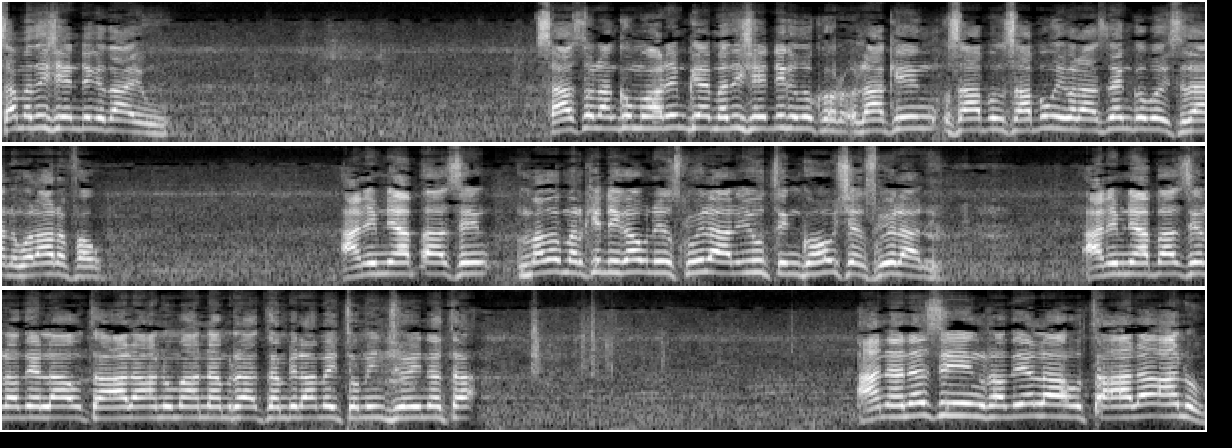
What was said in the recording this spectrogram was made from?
سمدي شيء عندك دايو. ساسو لانكو محرم كي مدي شيء عندك ذكر لكن صابون صابون ولا سين كبو إسلام ولا رفعوا عن ابن عباس ماذا مركي دعوا نسكويل عليه تنقوش نسكويل عليه عن ابن عباس رضي الله تعالى عنهما أن امرأة بلاميت من جوينة. عن أنس رضي الله تعالى عنه.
